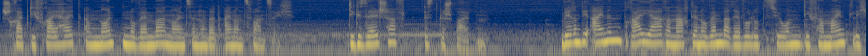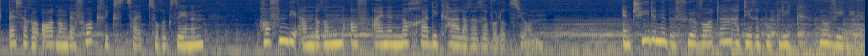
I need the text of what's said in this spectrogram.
schreibt die Freiheit am 9. November 1921. Die Gesellschaft ist gespalten. Während die einen drei Jahre nach der Novemberrevolution die vermeintlich bessere Ordnung der Vorkriegszeit zurücksehnen, hoffen die anderen auf eine noch radikalere Revolution. Entschiedene Befürworter hat die Republik nur wenige.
